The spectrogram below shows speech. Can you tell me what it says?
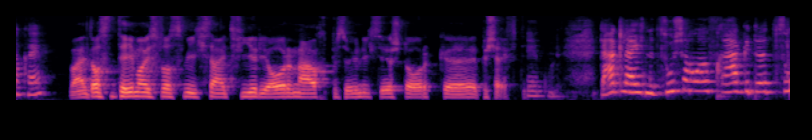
Okay weil das ein Thema ist, was mich seit vier Jahren auch persönlich sehr stark äh, beschäftigt. Sehr gut. Da gleich eine Zuschauerfrage dazu.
